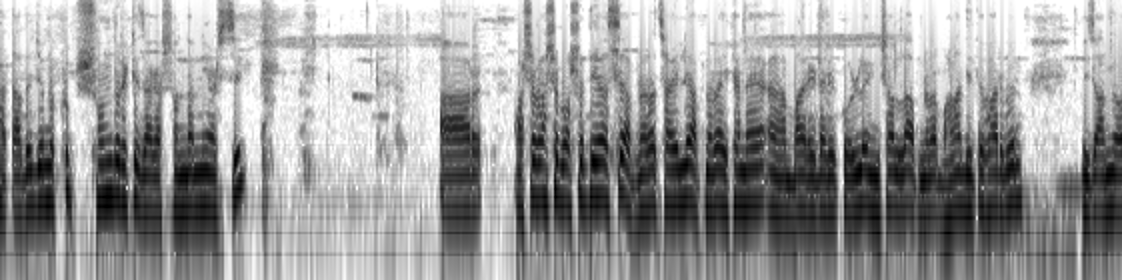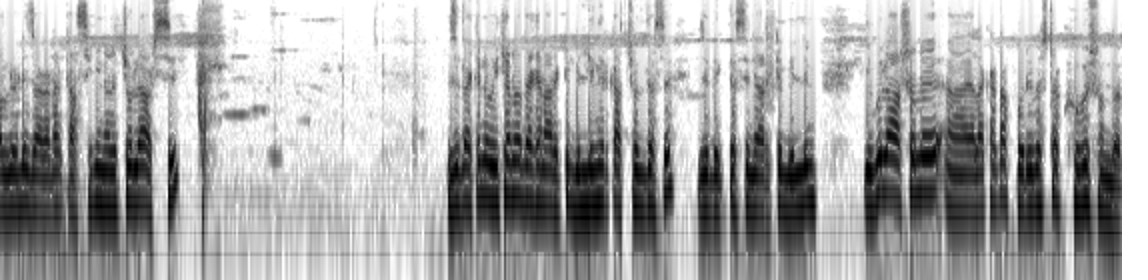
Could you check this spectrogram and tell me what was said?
আর তাদের জন্য খুব সুন্দর একটি জায়গার সন্ধান নিয়ে আসছি। আর আশেপাশে বসতি আছে, আপনারা চাইলে আপনারা এখানে বাড়ি টাড়ি করলে ইনশাল্লাহ আপনারা ভাড়া দিতে পারবেন। এই যে আমি অলরেডি জায়গাটার কাছে কিনারে চলে আসছি। যে দেখেন, ওইখানেও দেখেন আরেকটি বিল্ডিং এর কাজ চলতেছে। যে দেখতেছেন আরেকটি বিল্ডিং এগুলো আসলে এলাকাটা, পরিবেশটা খুবই সুন্দর।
